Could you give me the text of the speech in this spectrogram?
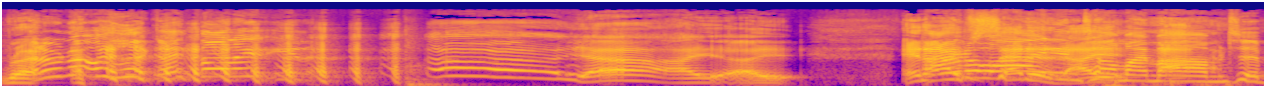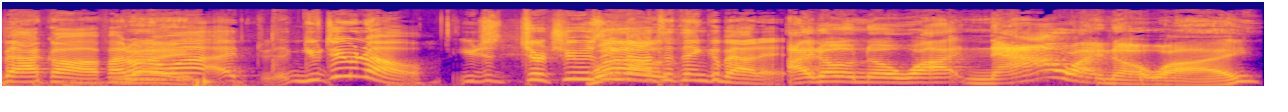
Right. I don't know. Like I thought I. You know, Ah, yeah, I, I and I I've don't know said why I it. didn't tell my mom to back off. I don't know why. I, you do know. You just you're choosing Well, not to think about it. I don't know why. Now I know why.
